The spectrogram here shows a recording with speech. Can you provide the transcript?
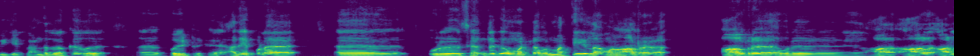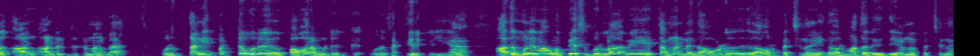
பிஜேபி அந்த அளவுக்கு போயிட்டு இருக்கு அதே போல ஒரு சென்ட்ரல் கவர்மெண்ட் ஒரு மத்தியில் அவன் ஆள்ற ஆள்ற ஒரு ஆள் ஆண்- ஆண்டுகிட்டு இருக்கனால ஒரு தனிப்பட்ட ஒரு பவர் அவங்கள்ட்ட இருக்கு. ஒரு சக்தி இருக்கு இல்லையா? அது மூலயமா அவங்க பேசு பொருளாவே தமிழ்நாட்டுல ஏதாவது ஒரு ஏதாவது ஒரு பிரச்சனை ஏதாவது ஒரு மத ரீதியான பிரச்சனை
